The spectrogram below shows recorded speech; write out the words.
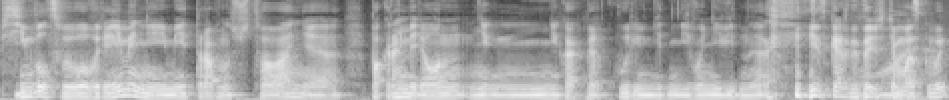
символ своего времени имеет право на существование. По крайней мере, он не, не как Меркурий, не- его не видно из каждой точки Москвы.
